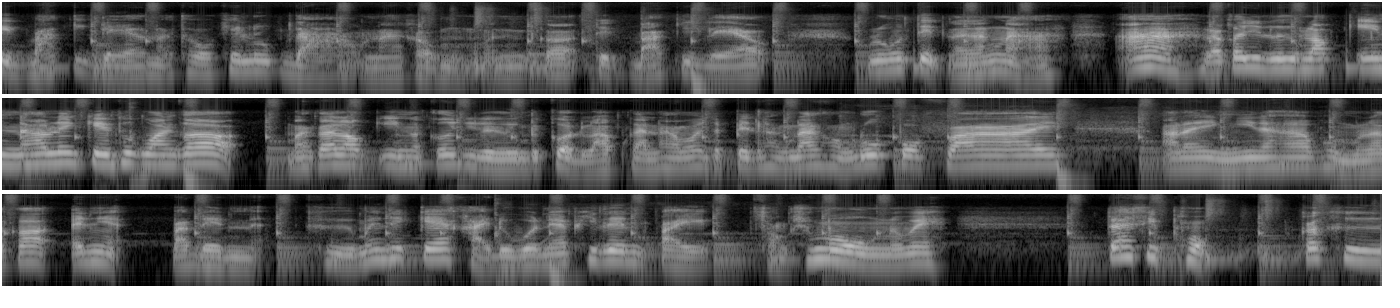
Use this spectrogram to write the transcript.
ติดบั๊กอีกแล้วนะโทเค็นรูปดาวนะครับผมมันก็ติดบั๊กอีกแล้วรู้ว่าติดอะไรนักหนาอะแล้วก็อย่าลืมล็อกอินนะครับเล่นเกมทุกวันก็มันก็ล็อกอินแล้วก็อย่าลืมไปกดรับกันนะครับว่าจะเป็นทางด้านของรูปโปรไฟล์อะไรอย่างนี้นะครับผมแล้วก็ไอเนี่ย ประเด็นเนี่ยคือไม่ได้แก้ไขดูวันนี้พี่เล่นไป 2 ชั่วโมงนะเว้ย ได้ 16 ก็คือ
